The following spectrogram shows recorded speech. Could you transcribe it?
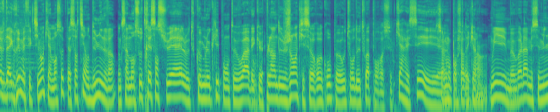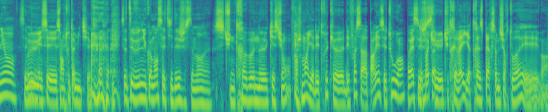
Rêve d'agrumes, effectivement, qui est un morceau que tu as sorti en 2020. Donc c'est un morceau très sensuel, tout comme le clip où on te voit avec euh, plein de gens qui se regroupent euh, autour de toi pour euh, se caresser. Et, Seulement pour faire des câlins. Oui, mais voilà, mais c'est mignon. C'est Oui, mignon. oui, c'est en toute amitié. C'était venu comment cette idée, justement c'est une très bonne question. Franchement, il y a des trucs, euh, des fois ça apparaît, c'est tout. Hein. Ouais, Des fois, tu, tu te réveilles, il y a 13 personnes sur toi et ben,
